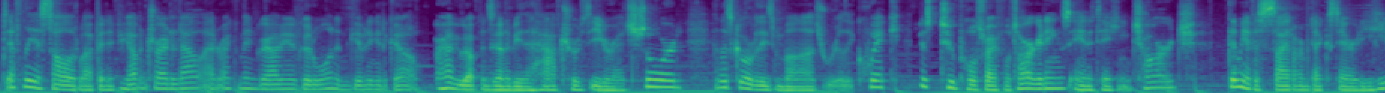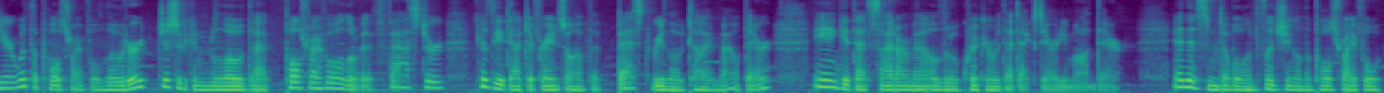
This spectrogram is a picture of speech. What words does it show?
Definitely a solid weapon. If you haven't tried it out, I'd recommend grabbing a good one and giving it a go. Our heavy weapon is going to be the Half-Truth Eager Edge Sword, and let's go over these mods really quick. Just two pulse rifle targetings and a taking charge. Then we have a sidearm dexterity here with the pulse rifle loader, just so we can load that pulse rifle a little bit faster, because the adaptive frames don't have the best reload time out there, and get that sidearm out a little quicker with that dexterity mod there and then some double unflinching on the pulse rifle.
